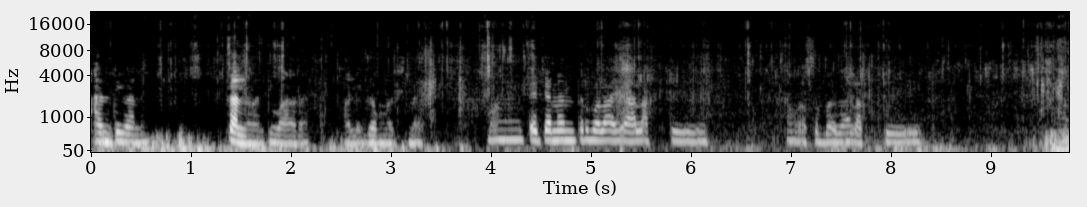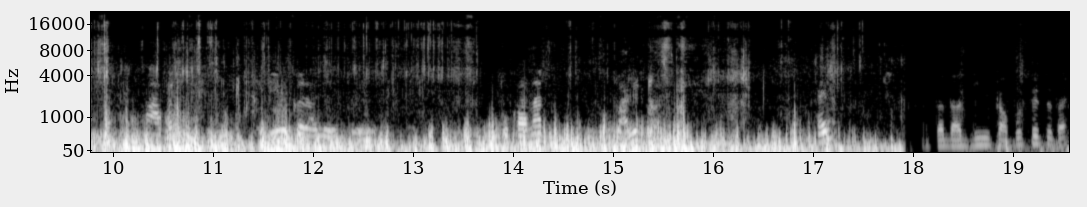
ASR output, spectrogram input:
आणते का नाही? चाल म्हणते वावरात मला गमत नाही. मग त्याच्यानंतर मला या लागते. मग असं बघा लागते. मग आपण व्हिडिओ करायला होते पानात भारी ठसते आता दादी कापूस वेचत आहे.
